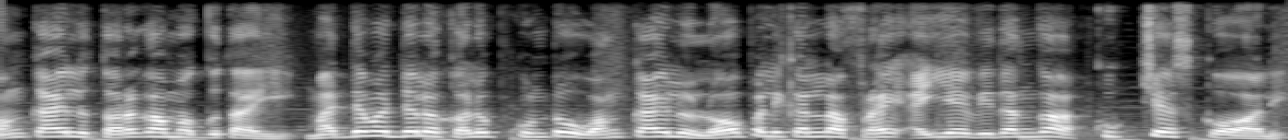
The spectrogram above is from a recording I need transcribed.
వంకాయలు త్వరగా మగ్గుతాయి. మధ్య మధ్యలో కలుపుకుంటూ వంకాయలు లోపలికల్లా ఫ్రై అయ్యే విధంగా కుక్ చేసుకోవాలి.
